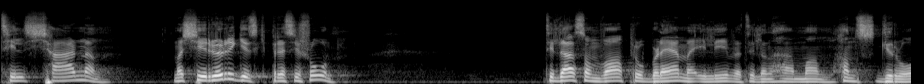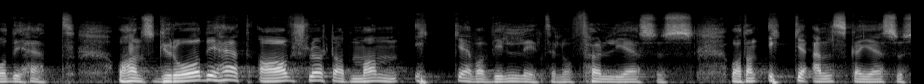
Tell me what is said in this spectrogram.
til kjernen med kirurgisk presisjon til det som var problemet i livet til denne mannen, hans grådighet. Og hans grådighet avslørte at mannen ikke ikke var villig til å følge Jesus, og at han ikke elska Jesus.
